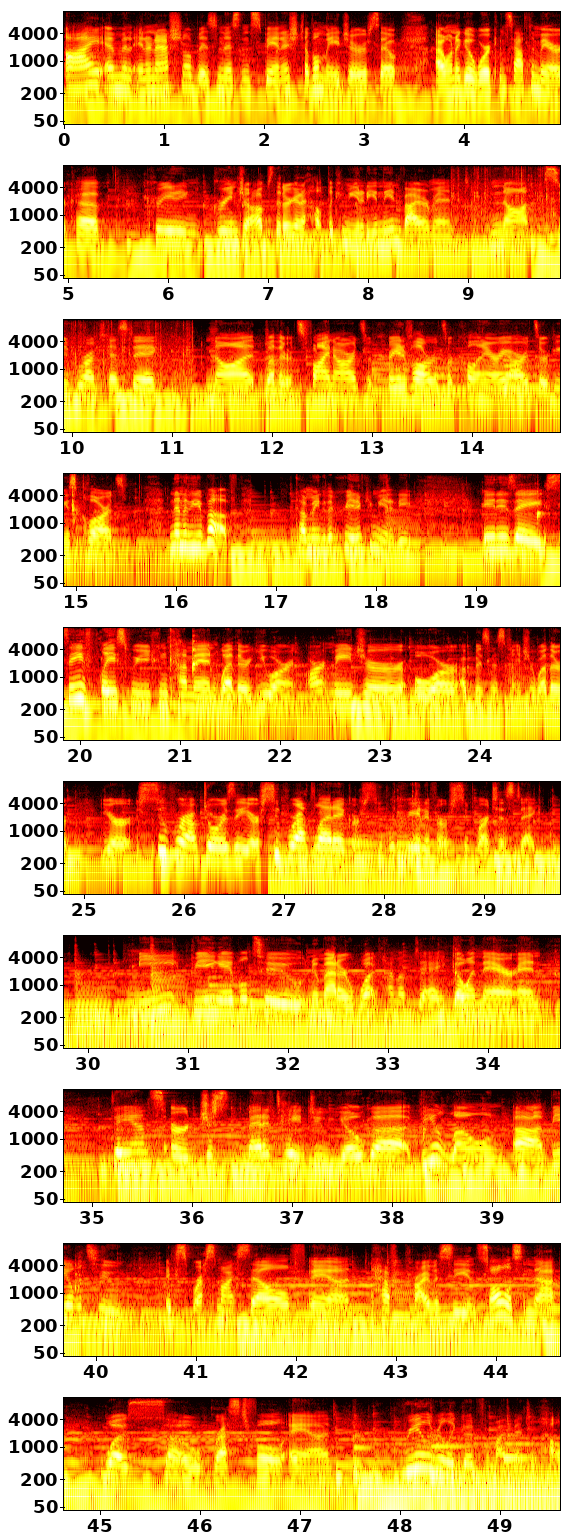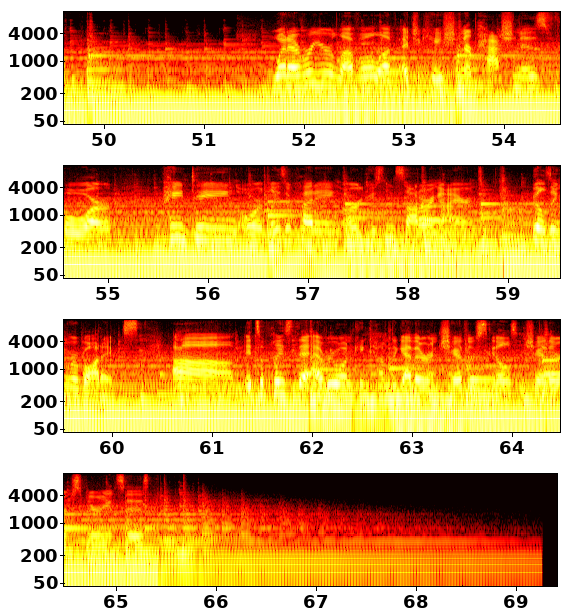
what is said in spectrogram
I am an international business and Spanish double major, so I want to go work in South America, creating green jobs that are going to help the community and the environment, not super artistic, not whether it's fine arts or creative arts or culinary arts or musical arts, none of the above. Coming to the creative community, it is a safe place where you can come in whether you are an art major or a business major, whether you're super outdoorsy or super athletic or super creative or super artistic. Me being able to, no matter what time of day, go in there and dance or just meditate, do yoga, be alone, uh, be able to express myself and have privacy and solace in that was so restful and really, really good for my mental health. Whatever your level of education or passion is for painting or laser cutting or using soldering irons, building robotics, um, it's a place that everyone can come together and share their skills and share their experiences.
